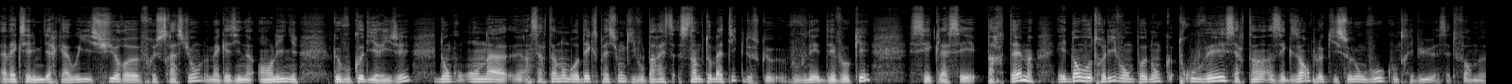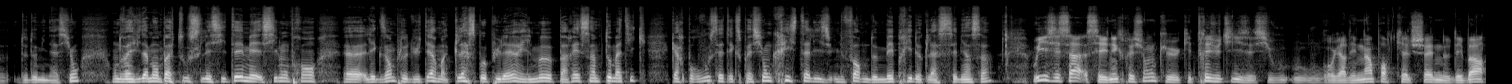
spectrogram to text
avec Selim Derkaoui sur euh, Frustration, le magazine en ligne que vous co-dirigez. Donc on a un certain nombre d'expressions qui vous paraissent symptomatiques de ce que vous venez d'évoquer. C'est classé par thème. Et dans votre livre, on peut donc trouver certains exemples qui, selon vous, contribuent à cette forme de domination. On ne va évidemment pas tous les citer, mais si l'on prend euh, l'exemple du terme classe populaire, il me paraît symptomatique, car pour vous, cette expression cristallise une forme de mépris de classe c'est bien ça? Oui, c'est ça. C'est une expression qui est très utilisée. Si vous, regardez n'importe quelle chaîne de débat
